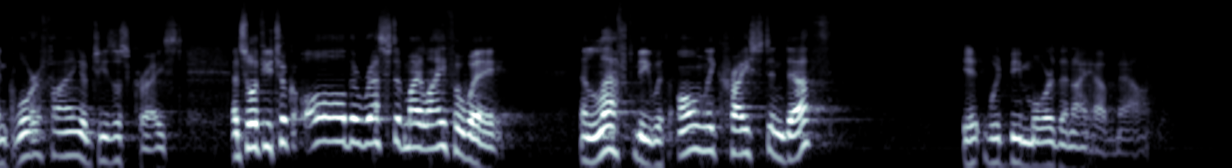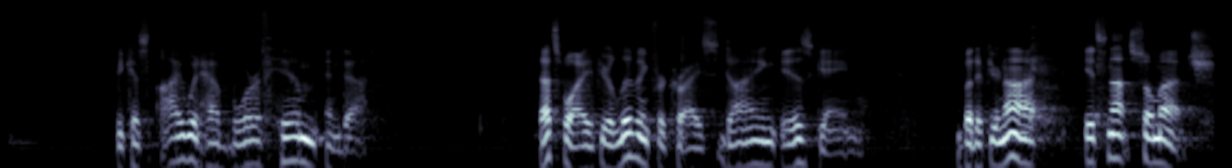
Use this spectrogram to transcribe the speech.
and glorifying of Jesus Christ. And so, if you took all the rest of my life away and left me with only Christ in death, it would be more than I have now because I would have more of him in death. That's why, if you're living for Christ, dying is gain. But if you're not, it's not so much.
